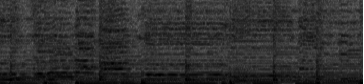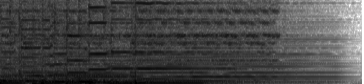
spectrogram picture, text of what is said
into the passage.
